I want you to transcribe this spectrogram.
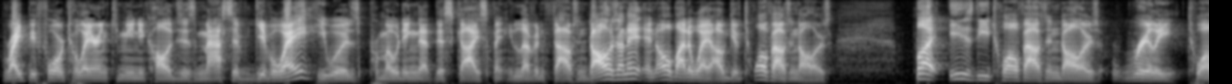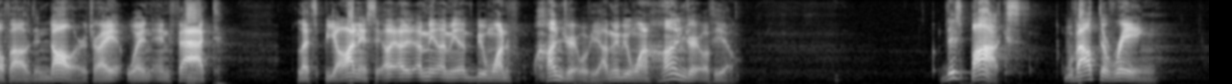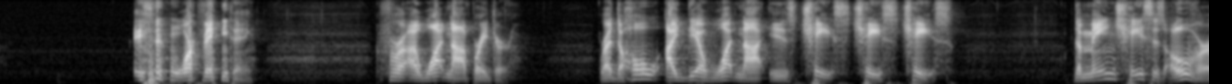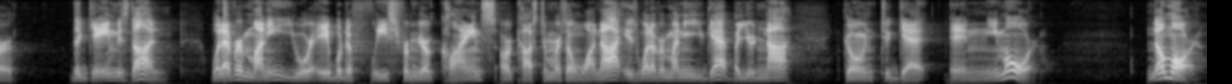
right before Tolarian Community College's massive giveaway. He was promoting that this guy spent $11,000 on it and oh by the way, I'll give $12,000. But is the $12,000 really $12,000, right? When in fact let's be honest. I, I mean, I mean, me be 100 with you. I'm be 100 with you. This box without the ring isn't worth anything for a whatnot breaker. Right? The whole idea of whatnot is chase, chase, chase. The main chase is over. The game is done. Whatever money you were able to fleece from your clients or customers and whatnot is whatever money you get, but you're not going to get any more. No more.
